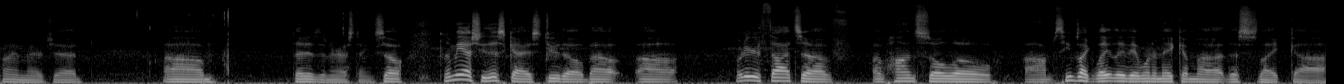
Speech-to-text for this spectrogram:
find there, Chad. Um, that is interesting. So, let me ask you this, guys, too, though, about uh, what are your thoughts of of Han Solo? Um, seems like lately they want to make him uh, this like uh,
